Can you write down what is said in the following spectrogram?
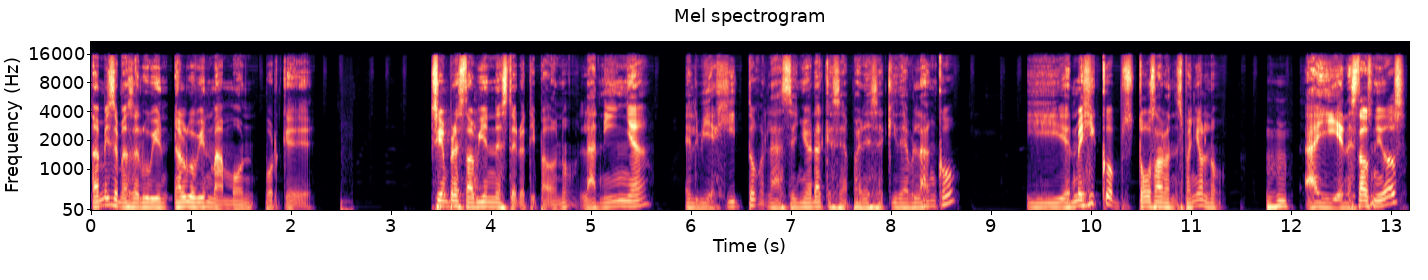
a mí se me hace algo bien, algo bien mamón porque siempre está bien estereotipado, ¿no? La niña, el viejito, la señora que se aparece aquí de blanco. Y en México, pues todos hablan español, ¿no? Ahí en Estados Unidos,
